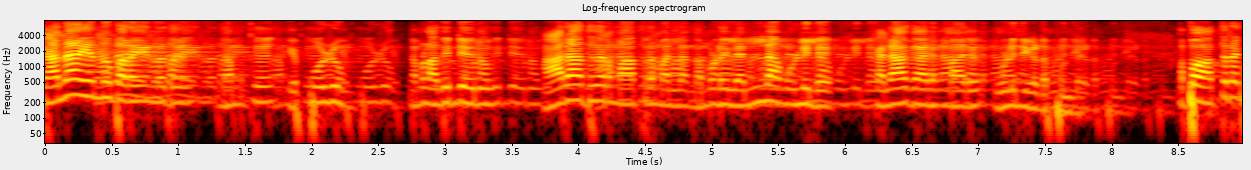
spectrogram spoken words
കല എന്ന് പറയുന്നത് നമുക്ക് എപ്പോഴും നമ്മൾ അതിന്റെ ഒരു ആരാധകർ മാത്രമല്ല നമ്മുടെ എല്ലാം ഉള്ളിലെ കലാകാരന്മാർ ഒളിഞ്ഞു കിടപ്പുണ്ട്. അപ്പൊ അത്തരം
